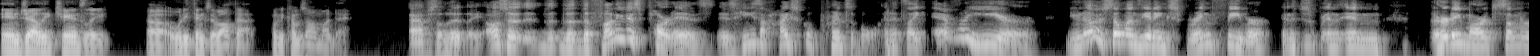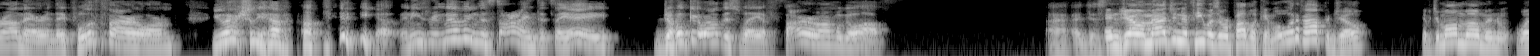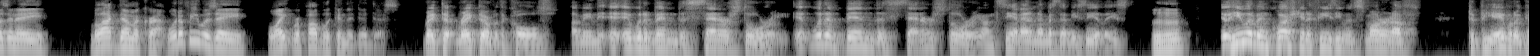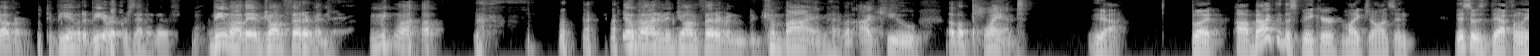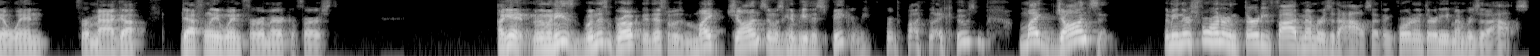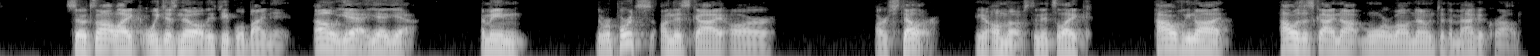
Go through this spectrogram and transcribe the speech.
Angeli Chansley uh, what he thinks about that when he comes on Monday. Absolutely. Also, the, the the funniest part is is he's a high school principal, and it's like every year, you know, if someone's getting spring fever in this in, in early March, somewhere around there, and they pull a fire alarm, you actually have a video, and he's removing the signs that say, "Hey, don't go out this way. A fire alarm will go off." I, I just And Joe, imagine if he was a Republican. What would have happened, Joe? If Jamaal Bowman wasn't a black Democrat, what if he was a white Republican that did this? raked raked over the coals. I mean, it, it would have been the center story. It would have been the center story on CNN and MSNBC at least. Mm-hmm. he would have been questioned if he's even smart enough to be able to govern, to be able to be a representative. Meanwhile, they have John Fetterman. Meanwhile, Joe Biden and John Fetterman combined have an IQ of a plant. Yeah. But uh, back to the speaker, Mike Johnson. This was definitely a win for MAGA. Definitely a win for America First. Again, when he's when this broke that this was Mike Johnson was going to be the speaker, we were probably like, "Who's Mike Johnson?" I mean, there's 435 members of the House. I think 438 members of the House. So it's not like we just know all these people by name. Oh yeah, yeah, yeah. I mean, the reports on this guy are are stellar, you know, almost. And it's like, how have we not? How is this guy not more well known to the MAGA crowd?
